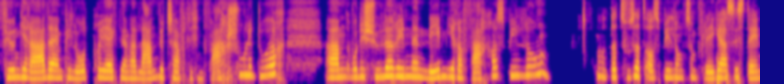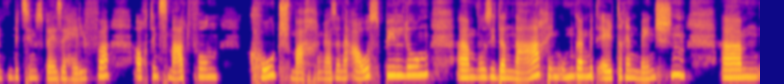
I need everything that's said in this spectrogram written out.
führen gerade ein Pilotprojekt in einer landwirtschaftlichen Fachschule durch, ähm, wo die Schülerinnen neben ihrer Fachausbildung und der Zusatzausbildung zum Pflegeassistenten beziehungsweise Helfer auch den Smartphone Coach machen, also eine Ausbildung, ähm, wo sie danach im Umgang mit älteren Menschen ähm,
